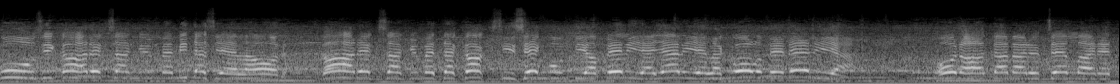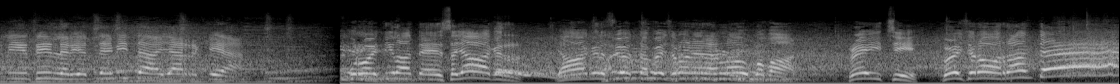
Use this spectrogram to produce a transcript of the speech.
6-80, mitä siellä on? 82 sekuntia peliä jäljellä, 3-4. Onhan tämä nyt sellainen Lean Filleri, ettei mitään järkeä. Puroi tilanteessa Jaager. Jaager syöttää Pöiseronen laukomaan. Krejci, Pöisero ranteen!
